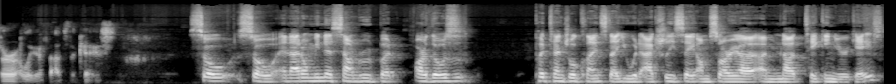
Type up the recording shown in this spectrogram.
thoroughly if that's the case. So, so, and I don't mean to sound rude, but are those potential clients that you would actually say, "I'm sorry, I, am not taking your case"?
